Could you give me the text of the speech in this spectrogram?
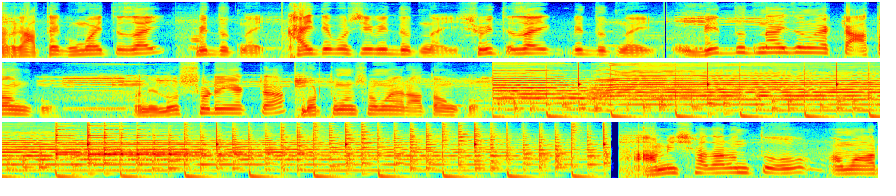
আর রাতে ঘুমাইতে যাই, বিদ্যুৎ নাই। খাইতে বসি, বিদ্যুৎ নাই। শুইতে যাই, বিদ্যুৎ নাই। বিদ্যুৎ নাই যেন একটা আতঙ্ক। মানে লোডশেডিং একটা বর্তমান সময়ের আতঙ্ক। আমি সাধারণত আমার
